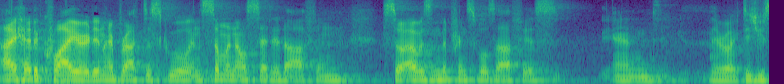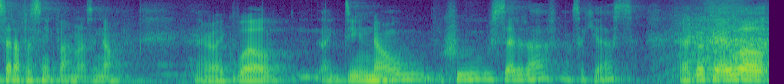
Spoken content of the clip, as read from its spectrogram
i had acquired and i brought to school and someone else set it off and so i was in the principal's office and they were like, Did you set off a stink bomb? And I was like, No. And they were like, Well, like, do you know who set it off? And I was like, Yes. Like, okay, well,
